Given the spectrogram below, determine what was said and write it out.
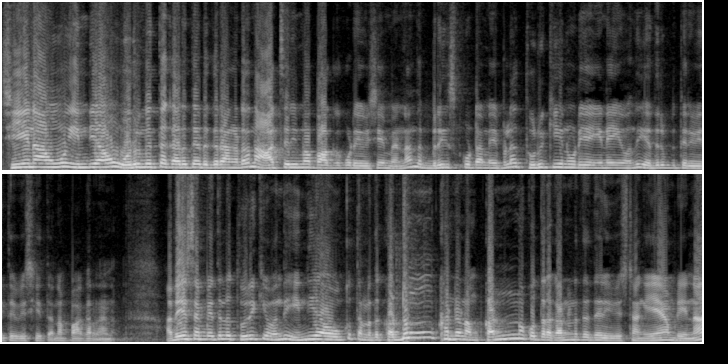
சீனாவும் இந்தியாவும் ஒருமித்த கருத்து எடுக்கிறாங்கன்றது நான் ஆச்சரியமாக பார்க்கக்கூடிய விஷயம் என்ன? அந்த பிரிக்ஸ் கூட்டமைப்பில் துருக்கியினுடைய இணையை வந்து எதிர்ப்பு தெரிவித்த விஷயத்தை நான் பார்க்குறேன் நான். அதே சமயத்தில் துருக்கி வந்து இந்தியாவுக்கு தனது கடும் கண்டனம் கண்ணை குத்துற கண்டனத்தை தெரிவிச்சிட்டாங்க. ஏன் அப்படின்னா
